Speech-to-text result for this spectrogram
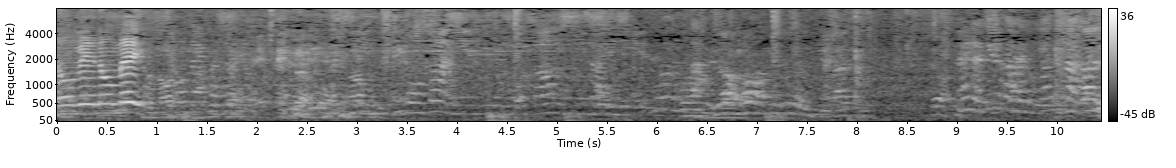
nô mê nô mê hay là cái thằng là con gì?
